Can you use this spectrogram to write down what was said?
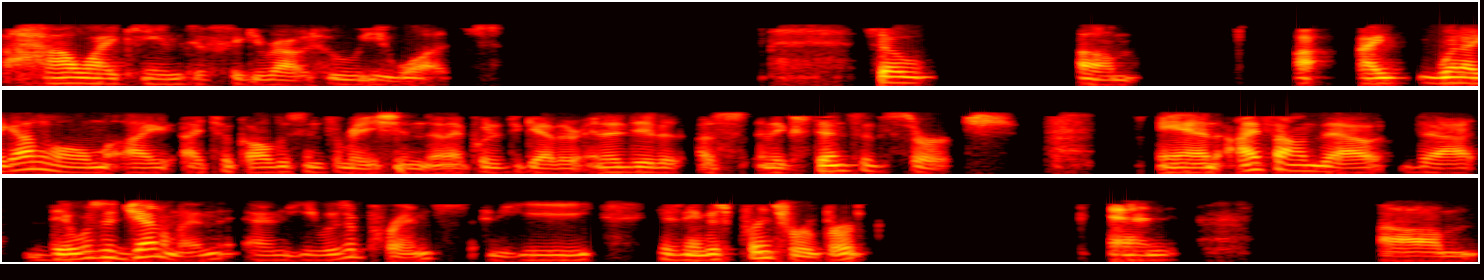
how I came to figure out who he was. So, um, I, I when I got home, I, I took all this information and I put it together, and I did a, a, an extensive search and I found out that there was a gentleman, and he was a prince, and he his name was Prince Rupert, and um,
